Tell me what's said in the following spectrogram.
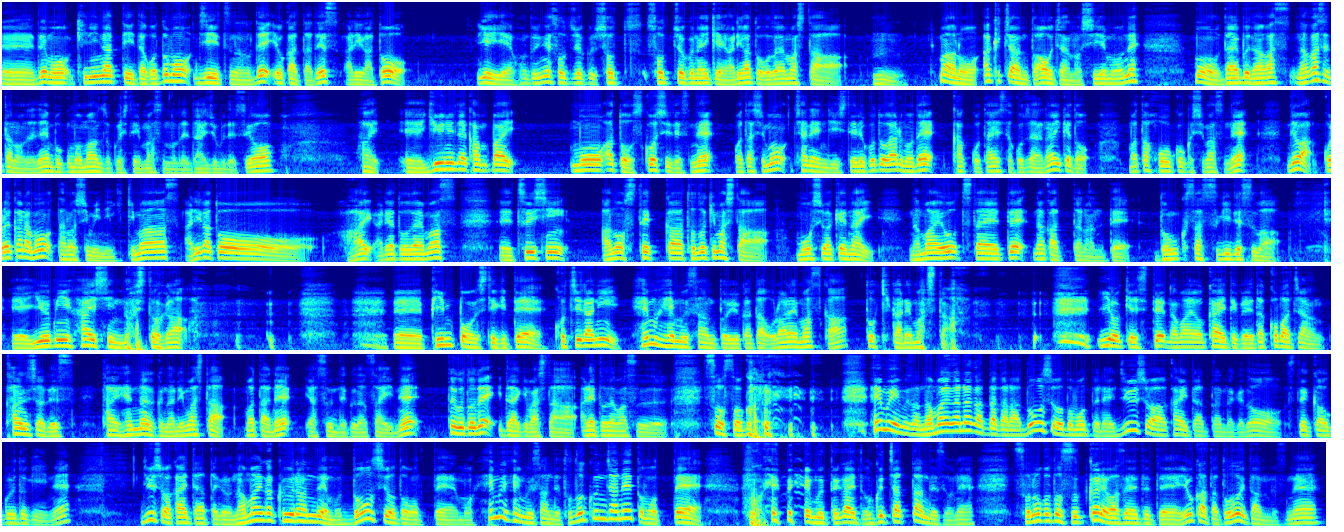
えーでも気になっていたことも事実なのでよかったです。ありがとう。いえいえ、本当にね、率直、率直な意見ありがとうございました。うん。まあ、あの、あきちゃんとあおちゃんの CM をね、もうだいぶ流す、流せたのでね、僕も満足していますので大丈夫ですよ。はい。えー牛乳で乾杯。もうあと少しですね。私もチャレンジしていることがあるので、かっこ大したことじゃないけど、また報告しますね。では、これからも楽しみに聞きます。ありがとう。はい、ありがとうございます。えー追伸、あのステッカー届きました。申し訳ない。名前を伝えてなかったなんて、どんくさすぎですわ。えー郵便配信の人が、えーピンポンしてきて、こちらにヘムヘムさんという方おられますか？と聞かれました。意を決して名前を書いてくれたコバちゃん、感謝です。大変長くなりました。またね、休んでくださいね。ということで、いただきました。ありがとうございます。そうそう、これ、ヘムヘムさん名前がなかったからどうしようと思ってね、住所は書いてあったんだけど、ステッカー送るときにね、住所は書いてあったけど、名前が空欄で、もうどうしようと思って、もうヘムヘムさんで届くんじゃねえと思って、もうヘムヘムって書いて送っちゃったんですよね。そのことすっかり忘れてて、よかった届いたんですね。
